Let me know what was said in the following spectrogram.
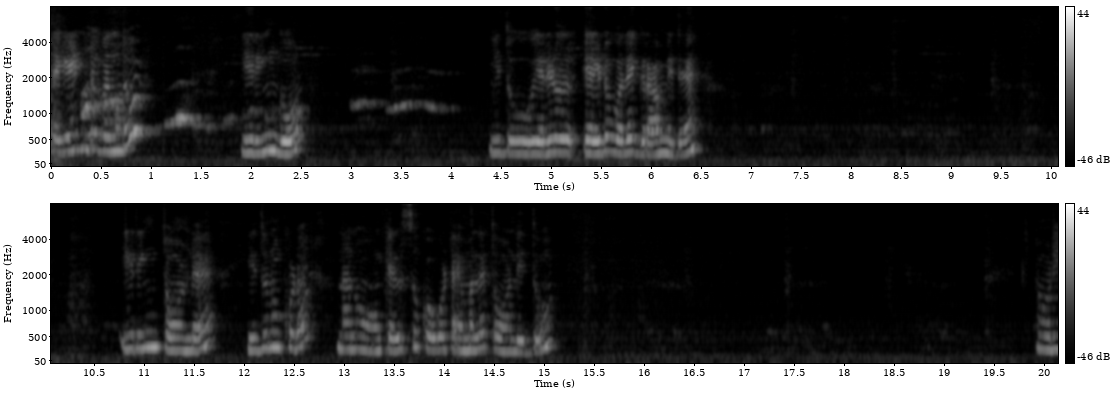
ಸೆಕೆಂಡು ಬಂದು ಈ ರಿಂಗು. ಇದು ಎರಡು, ಎರಡೂವರೆ ಗ್ರಾಮ್ ಇದೆ. ಈ ರಿಂಗ್ ತೊಗೊಂಡೆ. ಇದನ್ನು ಕೂಡ ನಾನು ಕೆಲಸಕ್ಕೆ ಹೋಗೋ ಟೈಮಲ್ಲೇ ತೊಗೊಂಡಿದ್ದು. ನೋಡಿ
